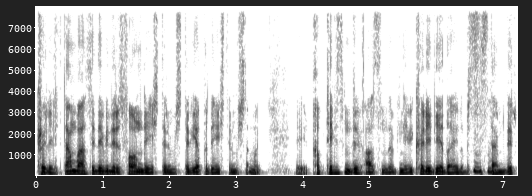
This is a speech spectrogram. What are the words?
kölelikten bahsedebiliriz. Form değiştirmiştir, yapı değiştirmiştir ama kapitalizm de aslında bir nevi köleliğe dayalı bir sistemdir.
